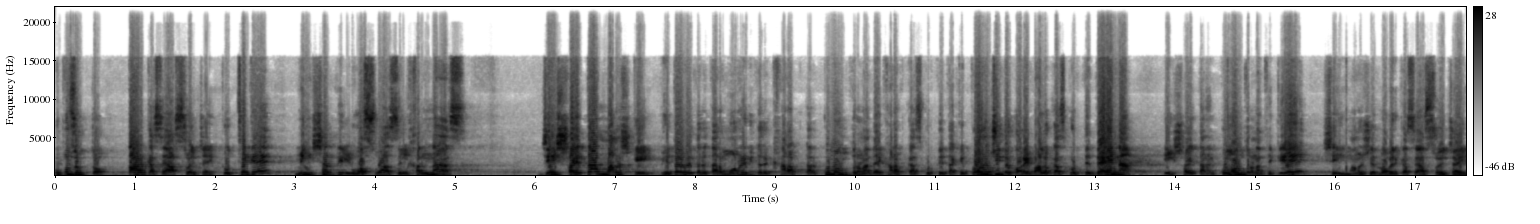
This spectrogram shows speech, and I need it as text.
উপযুক্ত, তার কাছে আশ্রয় চাই। কোত্থেকে? যে শয়তান মানুষকে ভেতরে ভেতরে তার মনের ভিতরে খারাপটার কুমন্ত্রণা দেয়, খারাপ কাজ করতে তাকে প্ররোচিত করে, ভালো কাজ করতে দেয় না এই শয়তানের কুমন্ত্রণা থেকে সেই মানুষের রবের কাছে আশ্রয় চাই।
